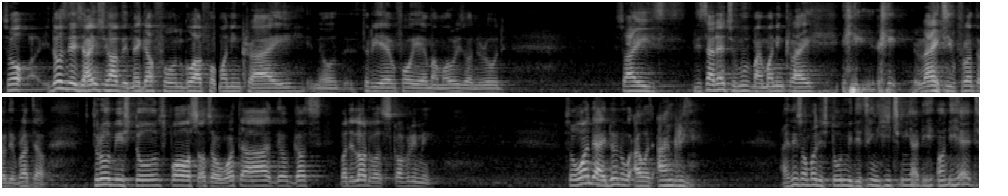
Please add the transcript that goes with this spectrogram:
So those days I used to have a megaphone, go out for morning cry, you know, 3 a.m., 4 a.m., I'm always on the road. So I decided to move my morning cry right in front of the brothel. Throw me stones, pour all sorts of water, but the Lord was covering me. So one day, I don't know, I was angry. I think somebody told me the thing hit me the, on the head.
